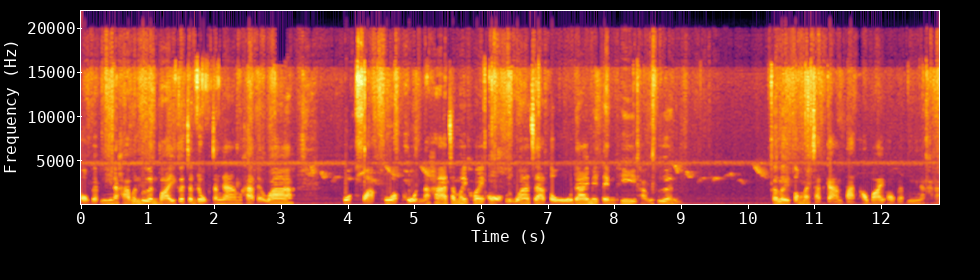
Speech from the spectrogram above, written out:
ออกแบบนี้นะคะ เพื่อนๆใบก็จะดกจะงามค่ะ แต่ว่าพวกฝักพวกผลนะคะ จะไม่ค่อยออกหรือว่าจะโตได้ไม่เต็มที่ค่ะเพื่อนก็เลยต้องมาจัดการตัดเอาใบออกแบบนี้นะคะ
